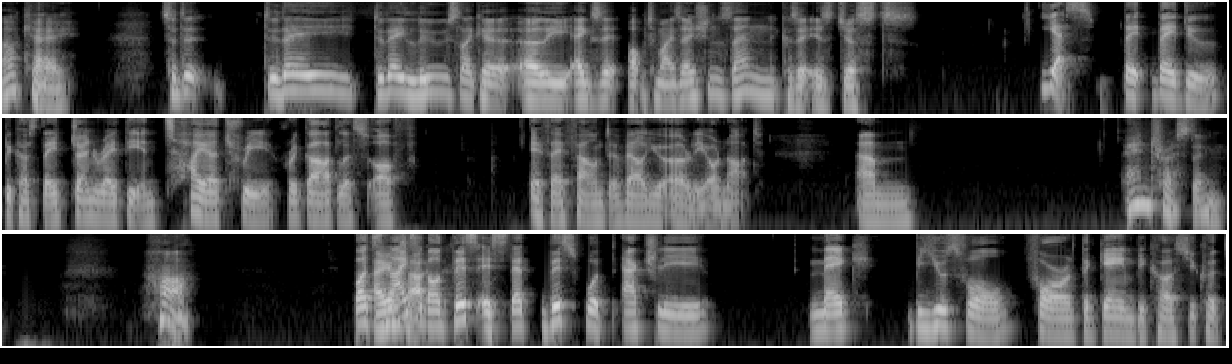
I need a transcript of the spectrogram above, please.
Okay. So do do they do they lose like a early exit optimizations then because it is just Yes, they, they do because they generate the entire tree regardless of if they found a value early or not. Um, interesting. Huh. What's I nice about this is that this would actually make be useful for the game because you could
